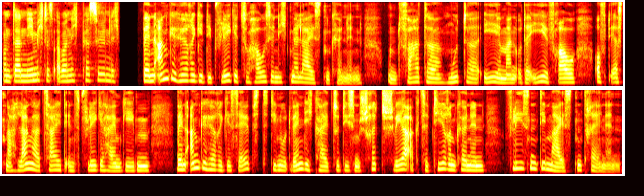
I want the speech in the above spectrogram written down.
Und dann nehme ich das aber nicht persönlich. Wenn Angehörige die Pflege zu Hause nicht mehr leisten können und Vater, Mutter, Ehemann oder Ehefrau oft erst nach langer Zeit ins Pflegeheim geben, wenn Angehörige selbst die Notwendigkeit zu diesem Schritt schwer akzeptieren können, fließen die meisten Tränen.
